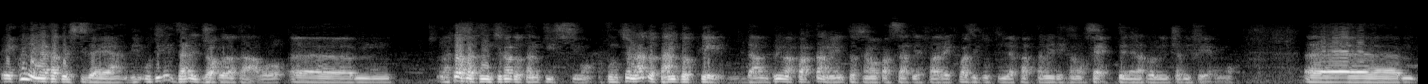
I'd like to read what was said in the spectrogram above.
e quindi è nata questa idea di utilizzare il gioco da tavolo. Ehm, la cosa ha funzionato tantissimo, ha funzionato tanto che da un primo appartamento siamo passati a fare quasi tutti gli appartamenti, sono sette nella provincia di Fermo. Ehm,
